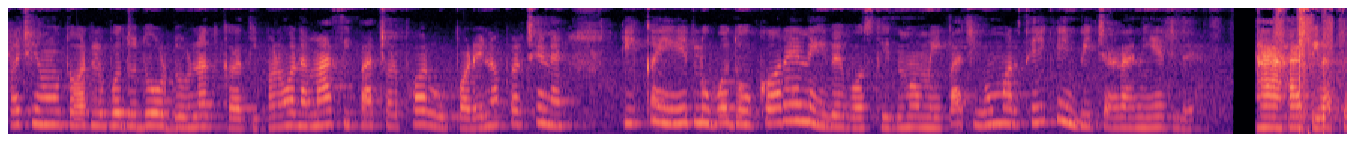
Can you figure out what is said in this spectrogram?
પછી હું તો આટલું બધું દોડ દોડ નથી કરતી, પણ ઓલા માસી પાછળ ફરવું પડે, નકર છે ને એ કંઈ એટલું બધું કરે નહીં વ્યવસ્થિત. મમ્મી પાછી ઉંમર થઈ ગઈ ને બિચારાની એટલે. હા, સાચી વાત છે.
